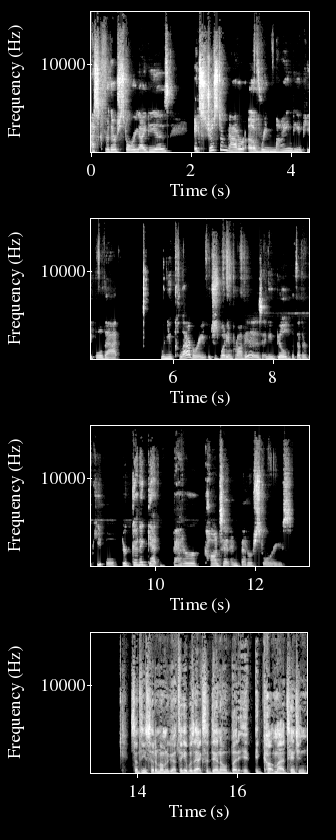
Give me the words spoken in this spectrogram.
ask for their story ideas. It's just a matter of reminding people that when you collaborate, which is what improv is, and you build with other people, you're going to get better content and better stories. Something you said a moment ago, I think it was accidental, but it, it caught my attention.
